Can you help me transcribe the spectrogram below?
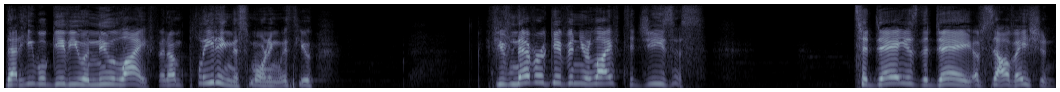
that He will give you a new life. And I'm pleading this morning with you. If you've never given your life to Jesus, Today is the day of salvation.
